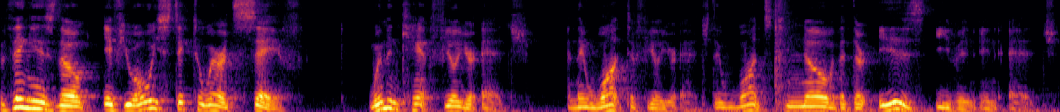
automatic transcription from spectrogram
The thing is, though, if you always stick to where it's safe, women can't feel your edge and they want to feel your edge. They want to know that there is even an edge.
